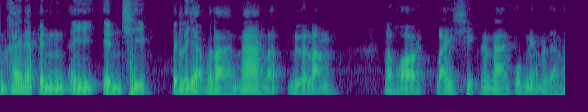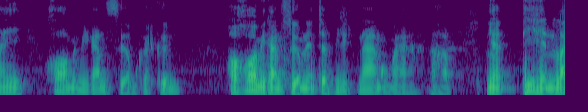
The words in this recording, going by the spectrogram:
คนไข้เนี่ยเป็นไอเอ็นฉีกเป็นระยะเวลานานละเรื้อรัง แล้วพอไหลฉีกนานๆปุ๊บเนี่ยมันจะให้ข้อมันมีการเสื่อมเกิดขึ้น พอข้อมีการเสื่อมเนี่ยจะผลิตน้ำออกมานะครับเนี่ยที่เห็นไหล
